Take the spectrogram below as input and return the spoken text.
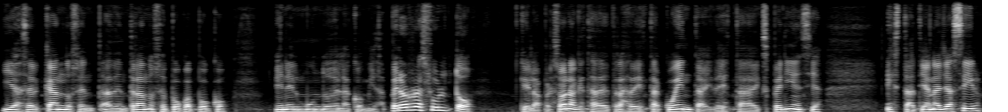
y acercándose, adentrándose poco a poco en el mundo de la comida. Pero resultó que la persona que está detrás de esta cuenta y de esta experiencia es Tatiana Yacir.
